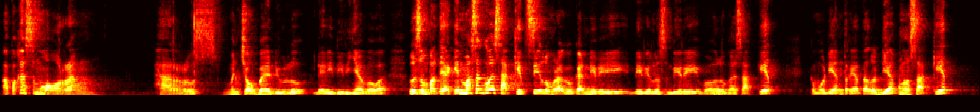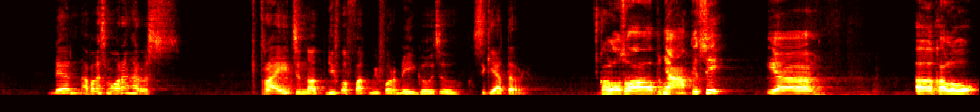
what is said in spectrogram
apakah semua orang harus mencoba dulu dari dirinya bahwa lu sempat yakin masa gue sakit sih? Lu meragukan diri diri lu sendiri bahwa lu nggak sakit. Kemudian ternyata lu diagnos sakit. Dan apakah semua orang harus try to not give a fuck before they go to psikiater. Kalau soal penyakit sih ya eh, kalau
